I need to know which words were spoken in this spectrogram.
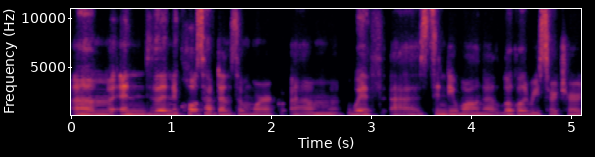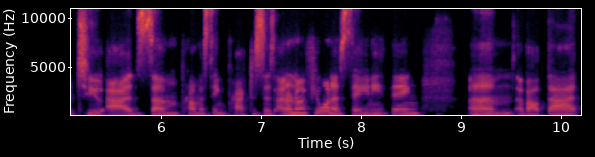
Um, and the Nicoles have done some work um, with uh, Cindy Wong, a local researcher, to add some promising practices. I don't know if you want to say anything um, about that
